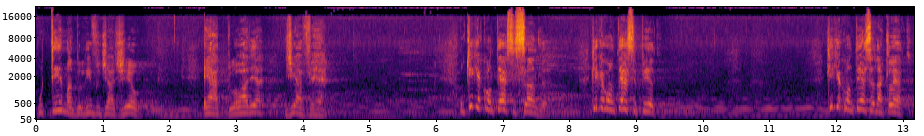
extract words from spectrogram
O tema do livro de Ageu é a glória de Avé. O que, que acontece, Sandra? O que, que acontece, Pedro? O que, que acontece, Anacleto?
